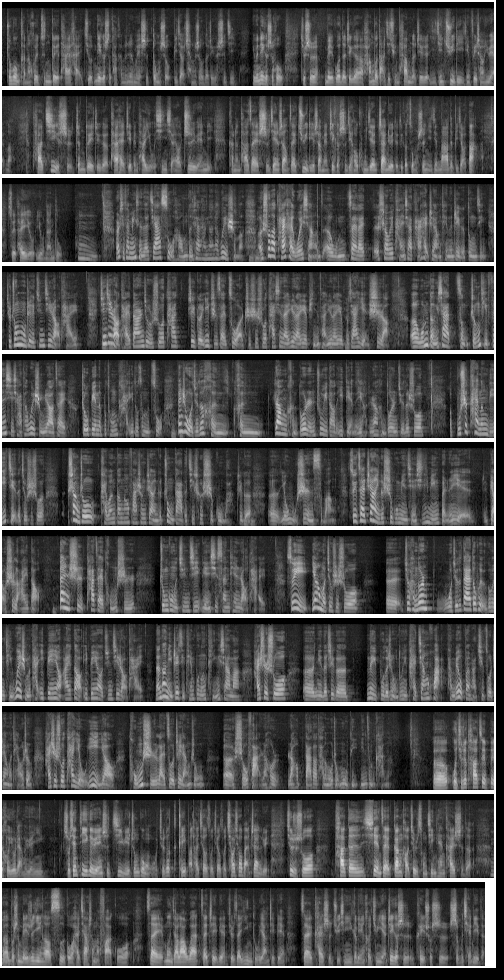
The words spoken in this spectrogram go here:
中共可能会针对台海，就那个时候他可能认为是动手比较成熟的这个时机，因为那个时候就是美国的这个航母打击群，他们的这个已经距离已经非常远了，他即使针对这个台海这边，他有心想要支援你，可能他在时间上在距离上面，这个时间和空间战略的这个纵深已经拉得比较大，所以他也有有难度。嗯，而且它明显在加速哈。我们等一下谈谈它为什么。呃，说到台海，我也想呃，我们再来稍微谈一下台海这两天的这个动静。就中共这个军机扰台，军机扰台，当然就是说它这个一直在做，只是说它现在越来越频繁，越来越不加掩饰啊。呃，我们等一下整整体分析一下它为什么要在周边的不同海域都这么做。但是我觉得很很让很多人注意到的一点呢，也很让很多人觉得说，呃，不是太能理解的，就是说。上周台湾刚刚发生这样一个重大的机车事故嘛，这个呃有五十人死亡，所以在这样一个事故面前，习近平本人也表示了哀悼。但是他在同时，中共的军机连续三天扰台，所以要么就是说，呃，就很多人，我觉得大家都会有一个问题：为什么他一边要哀悼，一边要军机扰台？难道你这几天不能停一下吗？还是说，呃，你的这个？内部的这种东西太僵化，他没有办法去做这样的调整，还是说他有意要同时来做这两种呃手法，然后然后达到他的某种目的？您怎么看呢？呃，我觉得他这背后有两个原因。首先，第一个原因是基于中共，我觉得可以把它叫做叫做跷跷板战略，就是说它跟现在刚好就是从今天开始的，呃，不是美日印澳四国，还加上了法国，在孟加拉湾，在这边就是在印度洋这边。再开始举行一个联合军演，这个是可以说是史无前例的，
